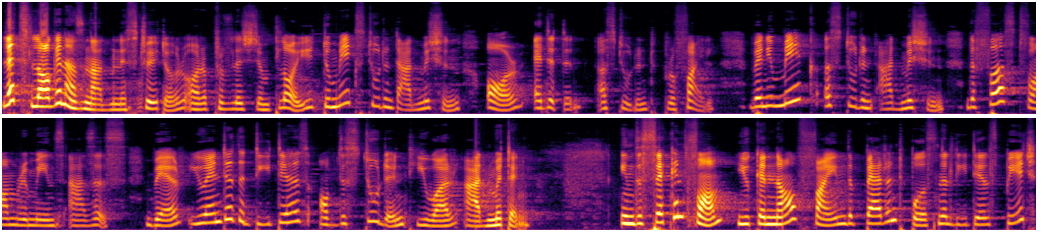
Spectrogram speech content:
Let's log in as an administrator or a privileged employee to make student admission or edit a student profile. When you make a student admission, the first form remains as is, where you enter the details of the student you are admitting. In the second form, you can now find the parent personal details page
